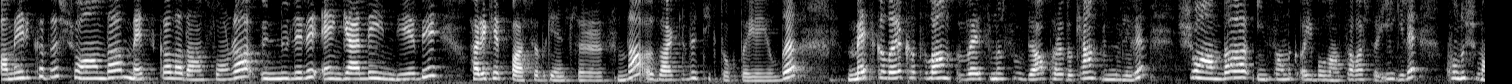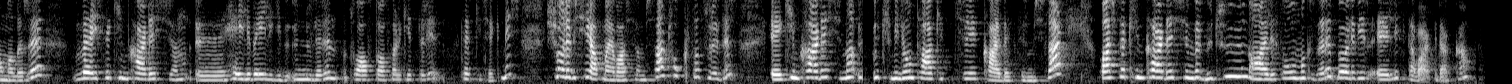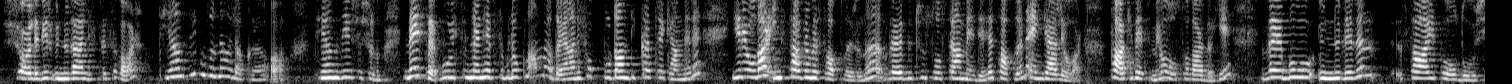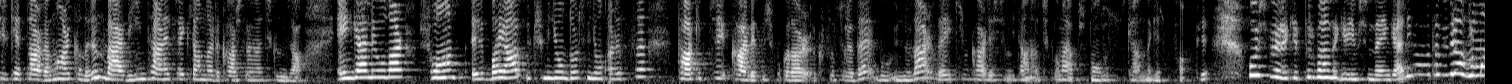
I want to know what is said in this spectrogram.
Amerika'da şu anda Met Gala'dan sonra ünlüleri engelleyin diye bir hareket başladı gençler arasında. Özellikle de TikTok'ta yayıldı. Met Gala'ya katılan ve sınırsızca para döken ünlülerin şu anda insanlık ayıbı olan savaşla ilgili konuşmamaları ve işte Kim Kardashian, e, Hailey Bailey gibi ünlülerin tuhaf tuhaf hareketleri tepki çekmiş. Şöyle bir şey yapmaya başlamışlar. Çok kısa süredir e, Kim Kardashian'a 3 milyon takipçi kaybettirmişler. Başta Kim Kardashian ve bütün ailesi olmak üzere böyle bir e, liste var. Bir dakika. Şöyle bir ünlüler listesi var. TMZ burada ne alaka ya? Aa, TMZ'ye şaşırdım. Neyse bu isimlerin hepsi bloklanmıyor da yani çok buradan dikkat çekenleri giriyorlar Instagram hesaplarını ve bütün sosyal medya hesaplarını engelliyorlar. Takip etmiyor olsalar dahi. Ve bu ünlülerin sahip olduğu şirketler ve markaların verdiği internet reklamları da karşılarına çıkınca engelliyorlar. Şu an e, bayağı 3 milyon 4 milyon arası takipçi kaybetmiş bu kadar kısa sürede bu ünlüler ve Kim Kardashian bir tane açıklama yapmış ne olursunuz kendine gelin falan diye. Hoş bir hareket. Dur ben de gireyim şimdi engelleyeyim ama tabii biraz romantik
